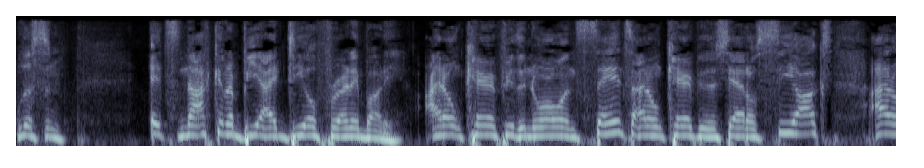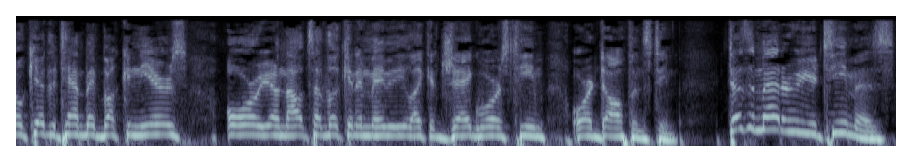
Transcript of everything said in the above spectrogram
listen, it's not going to be ideal for anybody. I don't care if you're the New Orleans Saints. I don't care if you're the Seattle Seahawks. I don't care if the Tampa Bay Buccaneers or you're on the outside looking at maybe like a Jaguars team or a Dolphins team. Doesn't matter who your team is.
